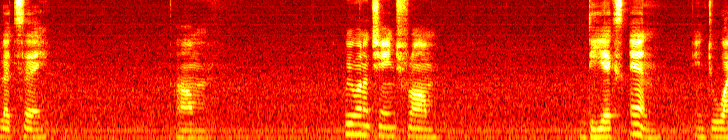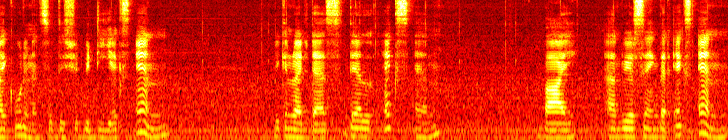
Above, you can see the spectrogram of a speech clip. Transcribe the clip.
let's say um, we want to change from dxn into y coordinates. So this should be dxn. We can write it as del xn by and we are saying that xn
